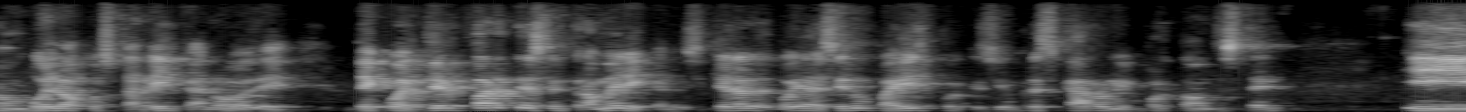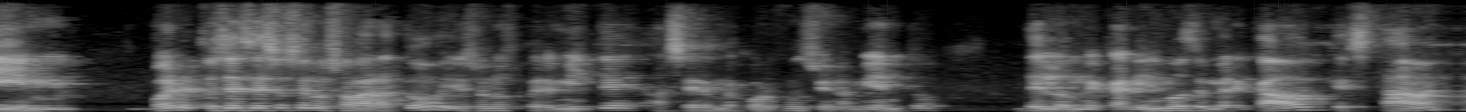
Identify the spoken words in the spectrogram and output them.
a un vuelo a Costa Rica, ¿no? De, de, cualquier parte de Centroamérica, ni siquiera les voy a decir un país porque siempre es caro, no importa dónde estén. Y bueno, entonces eso se nos abarató y eso nos permite hacer mejor funcionamiento de los mecanismos de mercado que estaban,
